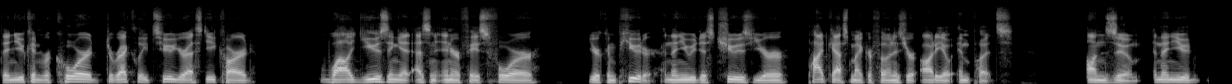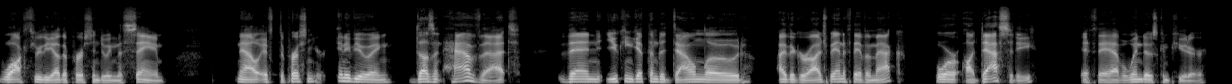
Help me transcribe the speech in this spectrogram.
then you can record directly to your SD card while using it as an interface for your computer. And then you would just choose your podcast microphone as your audio inputs on Zoom. And then you'd walk through the other person doing the same. Now, if the person you're interviewing doesn't have that, then you can get them to download either GarageBand if they have a Mac or Audacity if they have a Windows computer.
